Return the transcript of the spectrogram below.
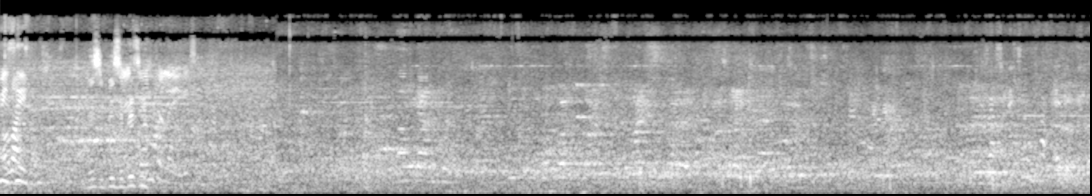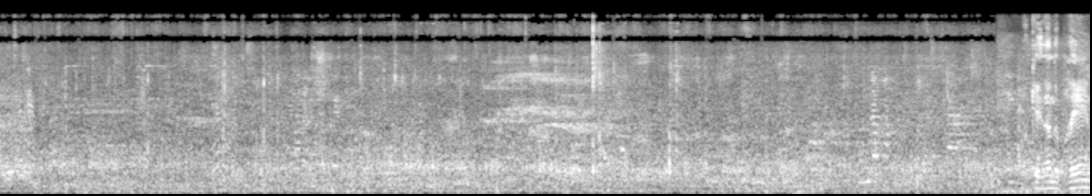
Busy Busy, busy, busy. Getting on the plane.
